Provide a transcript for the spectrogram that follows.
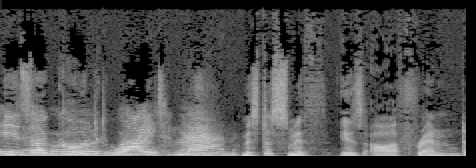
is a good white man. Mr. Smith is our friend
